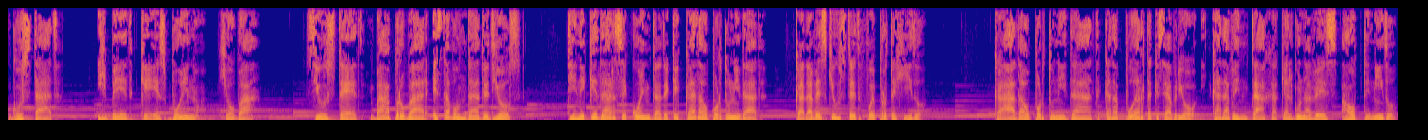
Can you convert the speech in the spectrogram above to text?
Gustad y ved que es bueno Jehová. Si usted va a probar esta bondad de Dios, tiene que darse cuenta de que cada oportunidad, cada vez que usted fue protegido, cada oportunidad, cada puerta que se abrió y cada ventaja que alguna vez ha obtenido,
